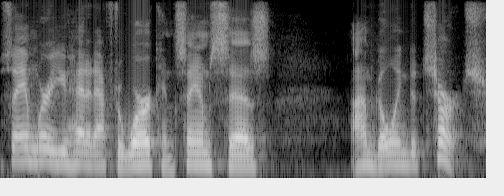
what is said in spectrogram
Sam? Where are you headed after work? And Sam says, I'm going to church.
